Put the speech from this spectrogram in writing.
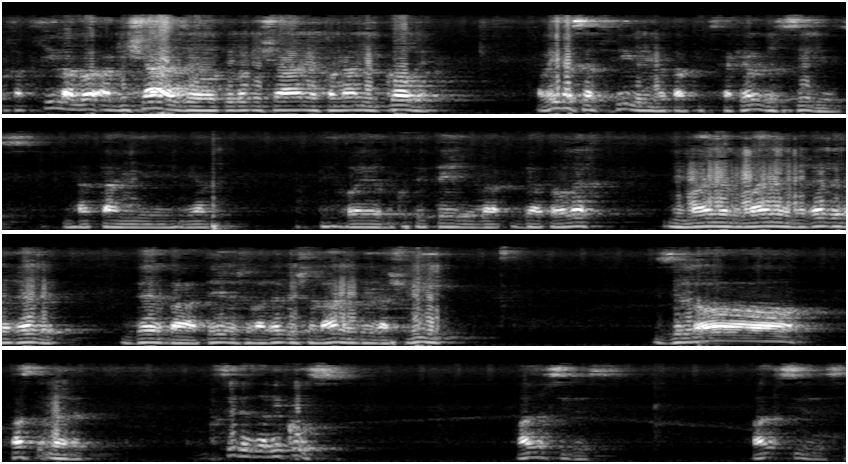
לכתחילה, לא, הגישה הזאת היא לא גישה נכונה למכורת. אבל אם עשה תפילה, אם אתה תסתכל בחסידס, מהתניא, מהבוער, בקוטטריה, ואתה הולך ממיימר למיימר, מרבה לרבה, ובתרא של הרבה שלנו, ברשמי, זה לא, מה זאת אומרת? חסידס זה ליכוס. מה זה חסידס? מה זה חסידס?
